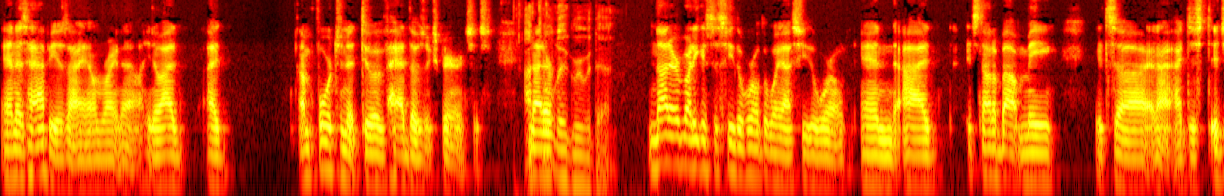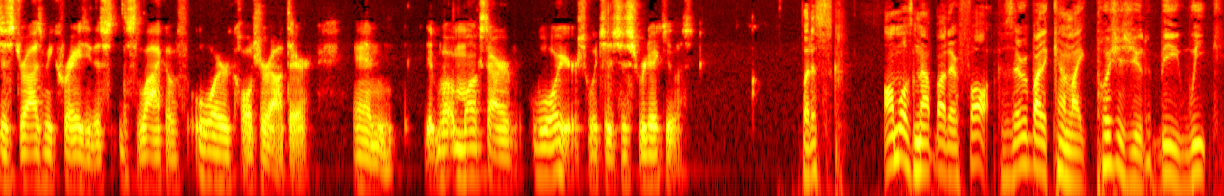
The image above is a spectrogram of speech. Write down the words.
and as happy as i am right now you know i i i'm fortunate to have had those experiences I Not totally agree with that. not everybody gets to see the world the way I see the world, and I it's not about me. It's uh, and I, I just it just drives me crazy this this lack of warrior culture out there, and amongst our warriors, which is just ridiculous. But it's almost not by their fault because everybody kind of like pushes you to be weak.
